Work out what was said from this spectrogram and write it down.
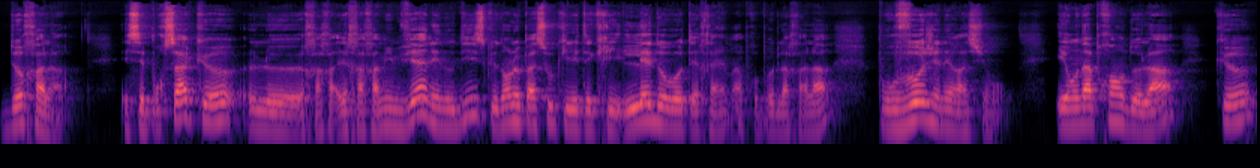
de chala. Et c'est pour ça que le, les chachamim viennent et nous disent que dans le passou qu'il est écrit les dorotechem à propos de la chala, pour vos générations. Et on apprend de là que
